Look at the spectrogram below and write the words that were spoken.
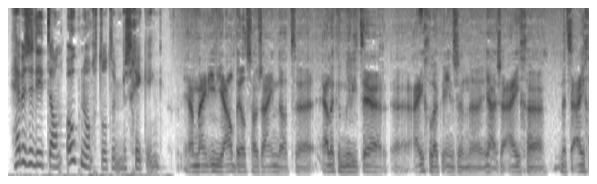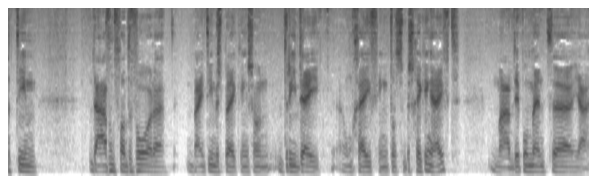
Hebben ze dit dan ook nog tot hun beschikking? Ja, mijn ideaalbeeld zou zijn dat uh, elke militair uh, eigenlijk in zijn, uh, ja, zijn eigen, met zijn eigen team de avond van tevoren bij een teambespreking zo'n 3D-omgeving tot zijn beschikking heeft. Maar op dit moment ja,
